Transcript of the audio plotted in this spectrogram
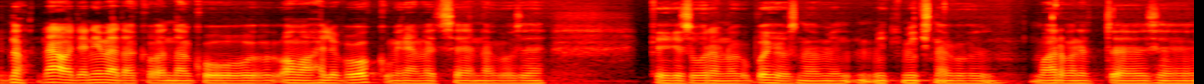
et noh, näod ja nimed hakkavad nagu omavahel juba kokku minema, et see on nagu see kõige suurem nagu põhjus, no miks, miks nagu ma arvan, et äh, see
